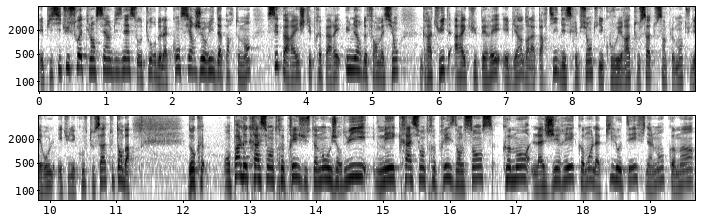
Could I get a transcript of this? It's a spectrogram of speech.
Et puis, si tu souhaites lancer un business autour de la conciergerie d'appartements, c'est pareil, je t'ai préparé une heure de formation gratuite à récupérer eh bien, dans la partie description. Tu découvriras tout ça, tout simplement, tu déroules et tu découvres tout ça tout en bas. Donc, on parle de création d'entreprise justement aujourd'hui, mais création d'entreprise dans le sens comment la gérer, comment la piloter finalement comme un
